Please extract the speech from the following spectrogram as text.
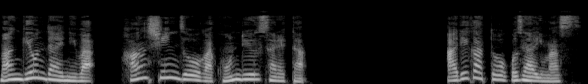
万行台には、半身像が建立された。ありがとうございます。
